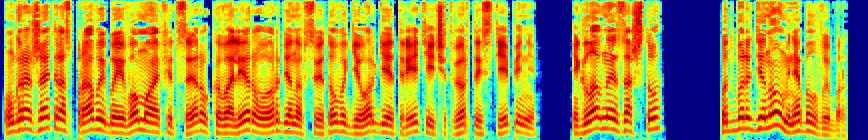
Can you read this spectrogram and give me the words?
«Угрожать расправой боевому офицеру, кавалеру орденов Святого Георгия третьей и четвертой степени. И главное, за что? Под Бородино у меня был выбор.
